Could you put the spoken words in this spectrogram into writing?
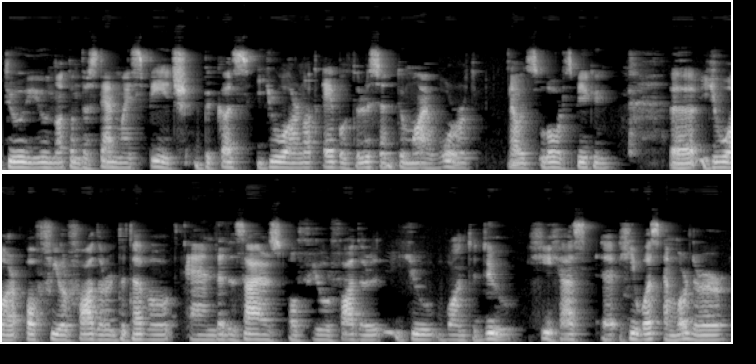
do you not understand my speech? Because you are not able to listen to my word. Now it's Lord speaking. Uh, you are of your father the devil and the desires of your father you want to do he has uh, he was a murderer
